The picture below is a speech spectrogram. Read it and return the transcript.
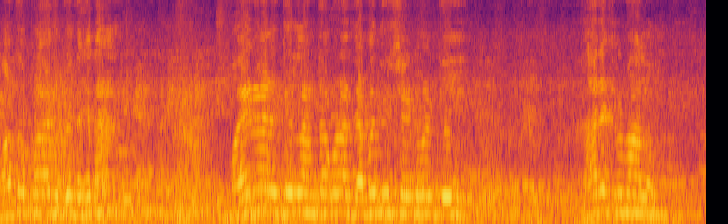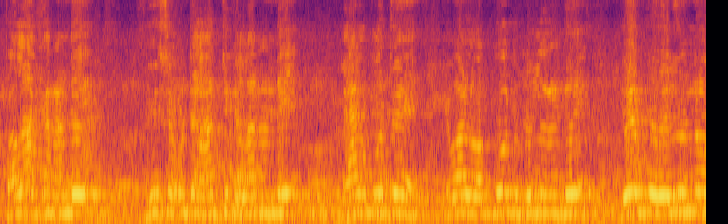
మత ప్రాతిపదికన మైనారిటీలంతా కూడా దెబ్బతీసేటువంటి కార్యక్రమాలు. తలాఖనండి తీసుకుంటే ఆర్టికల్ అనండి లేకపోతే ఇవాళ ఒక్కోటి బిల్లునండి రేపు ఎల్లున్నో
